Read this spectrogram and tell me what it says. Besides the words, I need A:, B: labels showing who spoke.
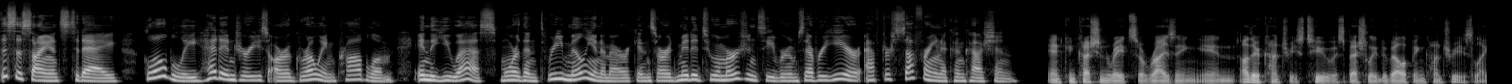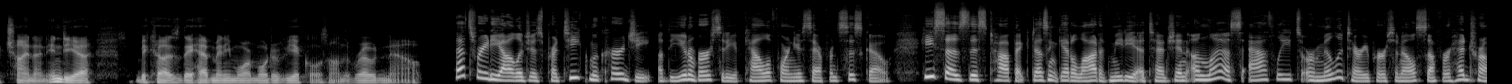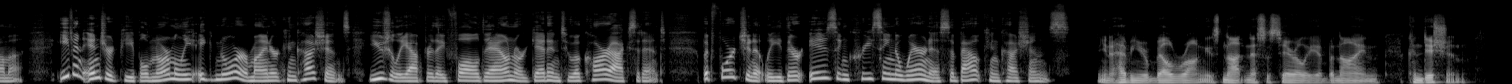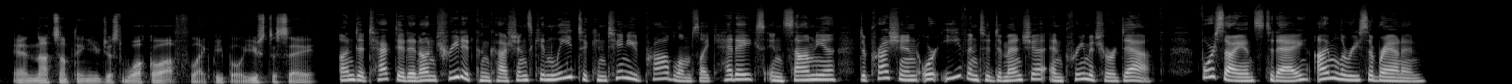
A: This is Science Today. Globally, head injuries are a growing problem. In the U.S., more than 3 million Americans are admitted to emergency rooms every year after suffering a concussion.
B: And concussion rates are rising in other countries too, especially developing countries like China and India, because they have many more motor vehicles on the road now.
A: That's radiologist Pratik Mukherjee of the University of California, San Francisco. He says this topic doesn't get a lot of media attention unless athletes or military personnel suffer head trauma. Even injured people normally ignore minor concussions, usually after they fall down or get into a car accident. But fortunately, there is increasing awareness about concussions.
B: You know, having your bell rung is not necessarily a benign condition and not something you just walk off like people used to say.
A: Undetected and untreated concussions can lead to continued problems like headaches, insomnia, depression, or even to dementia and premature death. For Science Today, I'm Larissa Brannon.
